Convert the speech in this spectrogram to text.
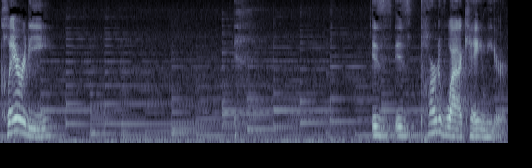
clarity is is part of why I came here.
